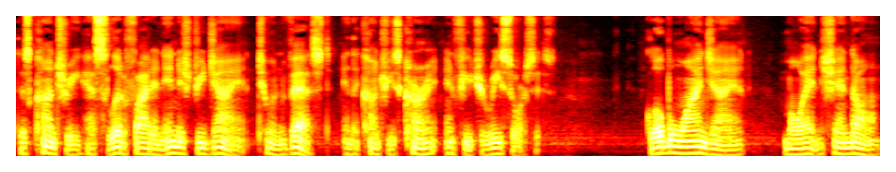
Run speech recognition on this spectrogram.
this country has solidified an industry giant to invest in the country's current and future resources. Global wine giant Moet and Chandon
